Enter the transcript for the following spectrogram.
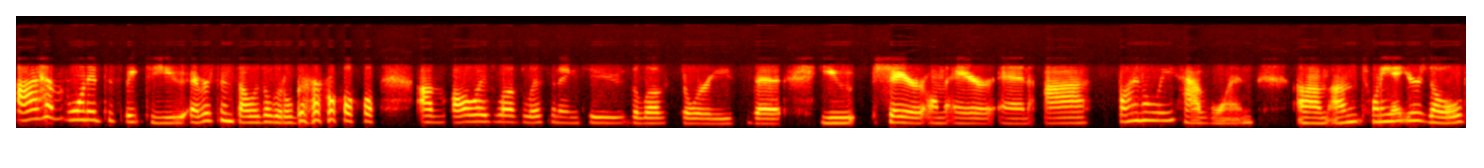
I have wanted to speak to you ever since I was a little girl. I've always loved listening to the love stories that you share on the air, and I finally have one. Um, I'm 28 years old,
